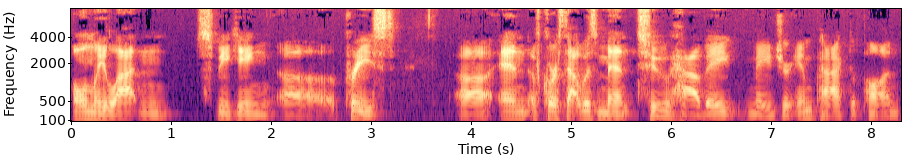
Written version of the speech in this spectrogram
only Latin speaking uh, priest. Uh, and of course, that was meant to have a major impact upon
